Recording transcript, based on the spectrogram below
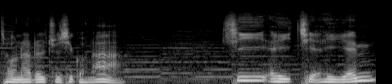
전화를 주시거나 chamna-one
